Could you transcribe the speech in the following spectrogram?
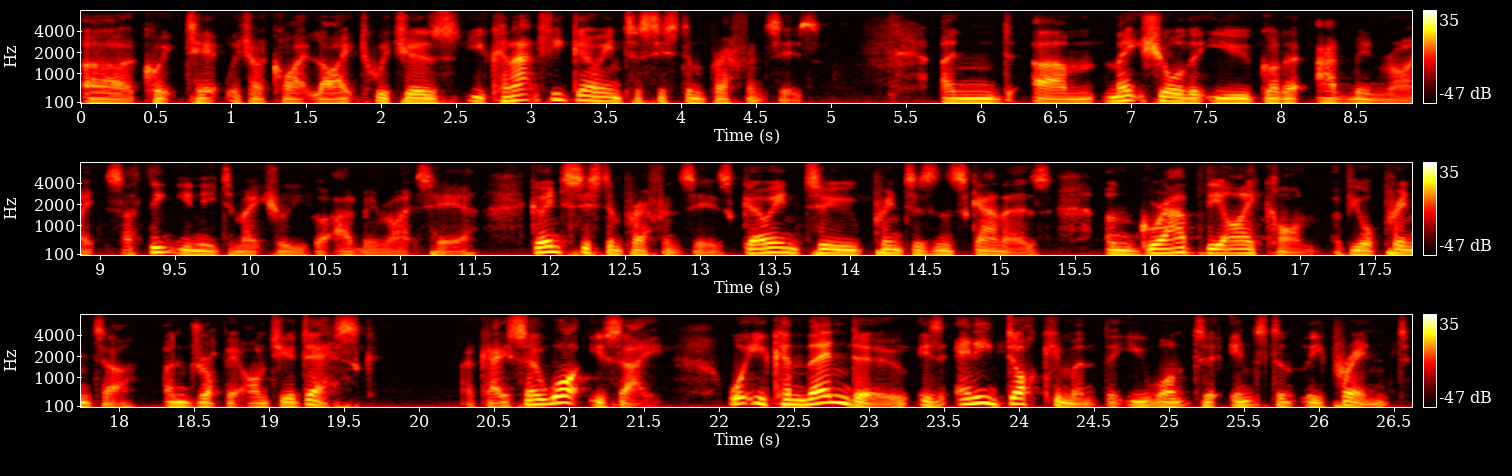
uh, quick tip which I quite liked, which is you can actually go into system preferences and um, make sure that you've got admin rights. I think you need to make sure you've got admin rights here. Go into system preferences, go into printers and scanners, and grab the icon of your printer and drop it onto your desk. Okay, so what you say? What you can then do is any document that you want to instantly print,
